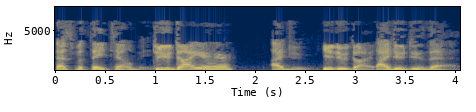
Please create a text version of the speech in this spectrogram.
That's what they tell me. Do you dye your hair? I do. You do dye it. I do do that.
